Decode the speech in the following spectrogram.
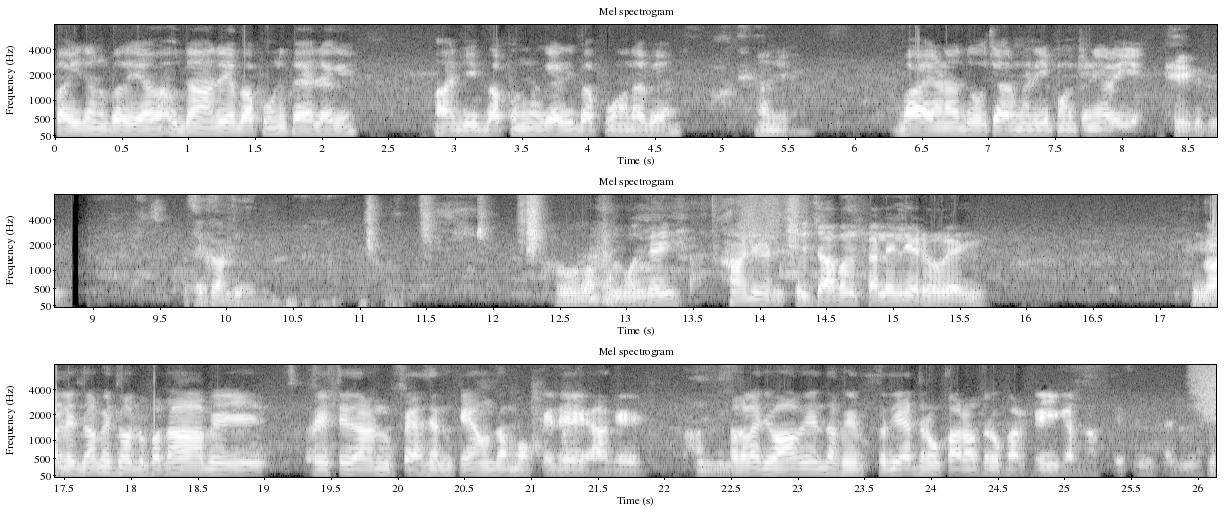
ਭਾਈ ਤੁਹਾਨੂੰ ਪਤਾ ਹੀ ਆ ਉਦਾਂ ਆਂਦੇ ਆ ਬਾਪੂ ਨਹੀਂ ਪੈਸੇ ਲੈ ਗਏ ਹਾਂਜੀ ਬਾਪੂ ਨੂੰ ਕਿਹਾ ਸੀ ਬਾਪੂ ਆਉਂਦਾ ਪਿਆ। ਹਾਂਜੀ। ਬਾ ਆ ਜਾਣਾ 2-4 ਮਿੰਟ ਜੇ ਪਹੁੰਚਣੇ ਵਾਲੀ ਹੈ ਠੀਕ ਹੈ ਜੀ। ਅਸੀਂ ਕਰਦੇ ਹੋ ਬਾਪੂ ਪਹੁੰਚ ਗਿਆ ਜੀ ਹਾਂਜੀ। ਹਾਂਜੀ ਚਾਰ ਦਿਨ ਪਹਿਲੇ ਲੇਟ ਹੋ ਗਿਆ ਜੀ। ਗੱਲ ਇਦਾਂ ਵੀ ਤੁਹਾਨੂੰ ਪਤਾ ਵੀ ਰਿਸ਼ਤੇਦਾਰਾਂ ਨੂੰ ਪੈਸਿਆਂ ਨੂੰ ਕਿਹਾ ਹੁੰਦਾ ਮੌਕੇ ਤੇ ਆ ਕੇ। ਹਾਂਜੀ। ਅਗਲਾ ਜਵਾਬ ਦੇ ਦਿੰਦਾ ਫਿਰ ਕਦੇ ਇਧਰੋਂ ਕਰ ਉਧਰੋਂ ਕਰਕੇ ਹੀ ਕਰਨਾ ਫਿਰ ਜੇ।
